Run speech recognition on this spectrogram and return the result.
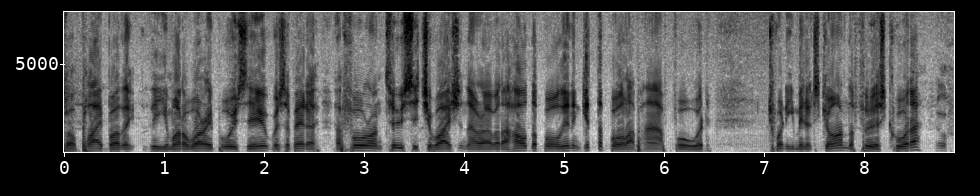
Well played by the, the Modewarre boys there. It was about a, a four-on-two situation. They were able to hold the ball in and get the ball up half forward. 20 minutes gone, the first quarter. Oof.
